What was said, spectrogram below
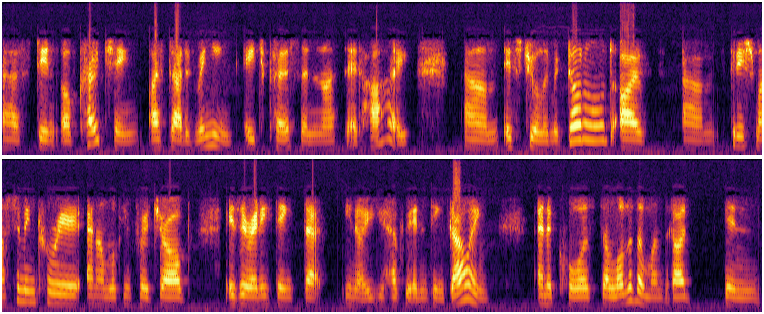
uh, stint of coaching, I started ringing each person and I said, Hi, um, it's Julie McDonald. I've um, finished my swimming career and I'm looking for a job. Is there anything that, you know, you have anything going? And of course, a lot of the ones that I'd been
